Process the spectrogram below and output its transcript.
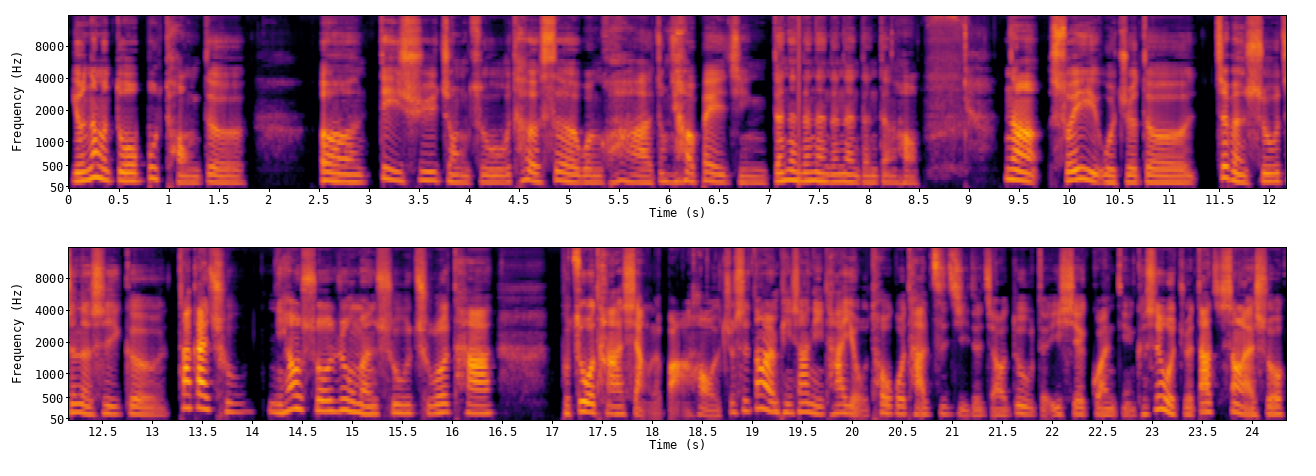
有那么多不同的呃地区、种族特色、文化、宗教背景等等等等等等等等哈。那所以我觉得这本书真的是一个大概除你要说入门书，除了他。不做他想了吧，哈，就是当然平沙尼他有透过他自己的角度的一些观点，可是我觉得大致上来说，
